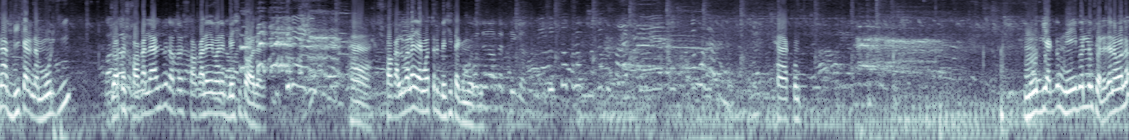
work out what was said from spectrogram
না বিকালে না মুরগি যত সকালে আসবে তত সকালে মানে বেশি পাওয়া যাবে। হয়ে, সকালবেলায় একমাত্র বেশি থাকে মুরগি? হ্যাঁ মুরগি একদম নেই বললেও চলে জানো বলো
